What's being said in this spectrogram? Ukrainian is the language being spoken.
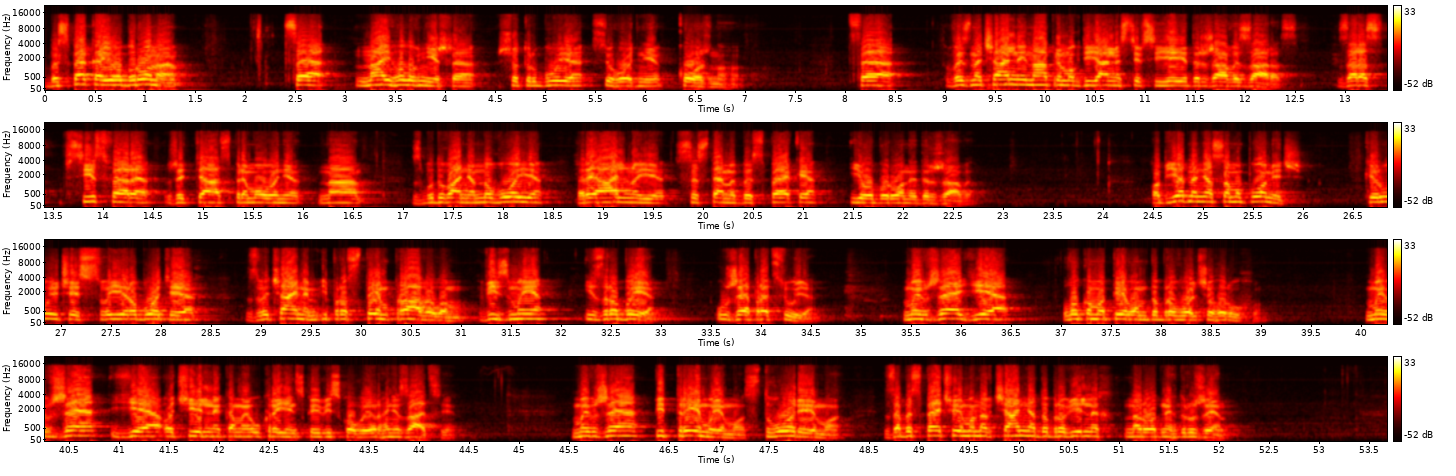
Безпека і оборона це найголовніше, що турбує сьогодні кожного. Це визначальний напрямок діяльності всієї держави зараз. Зараз всі сфери життя спрямовані на збудування нової реальної системи безпеки і оборони держави. Об'єднання самопоміч, керуючись в своїй роботі звичайним і простим правилом візьми і зроби, уже працює. Ми вже є локомотивом добровольчого руху. Ми вже є очільниками української військової організації. Ми вже підтримуємо, створюємо, забезпечуємо навчання добровільних народних дружин.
